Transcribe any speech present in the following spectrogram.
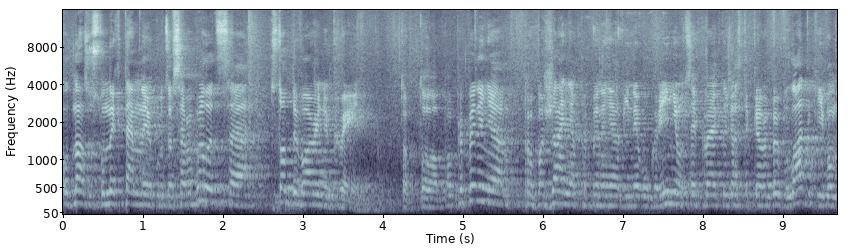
Одна з основних тем, на яку це все робили, це Stop the War in Ukraine. Тобто про припинення, про бажання припинення війни в Україні. Оцей проект якраз таки робив Влад, який вам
